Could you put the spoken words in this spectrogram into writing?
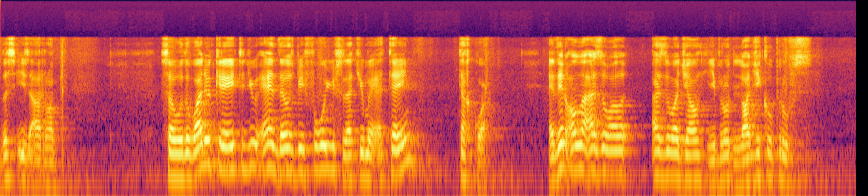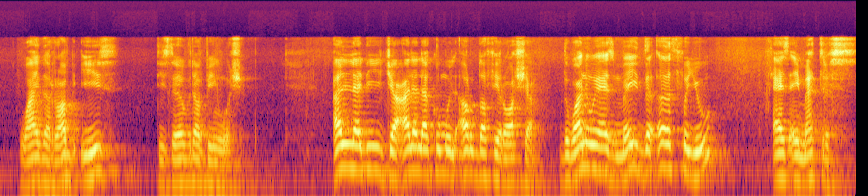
This is our Rabb. So the one who created you and those before you so that you may attain taqwa. And then Allah Azza wa, Azza wa Jal, He brought logical proofs why the Rabb is deserved of being worshipped. الذي جعل لكم الأرض فراشا The one who has made the earth for you as a mattress.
